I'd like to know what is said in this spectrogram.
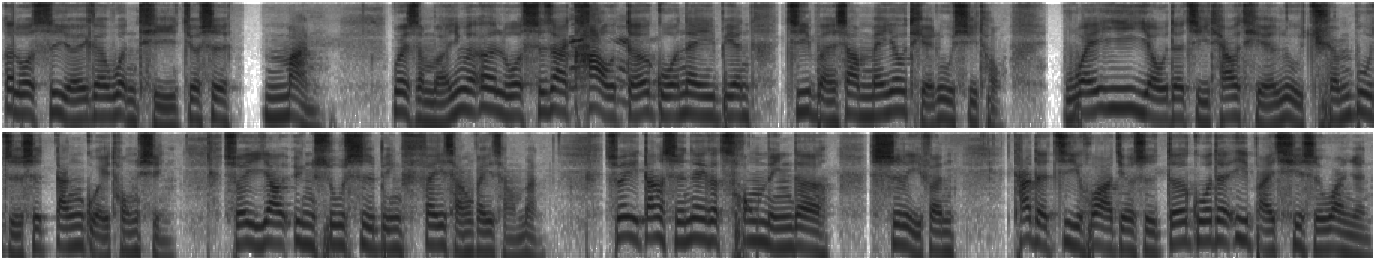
俄罗斯有一个问题，就是慢。为什么？因为俄罗斯在靠德国那一边，基本上没有铁路系统。唯一有的几条铁路全部只是单轨通行，所以要运输士兵非常非常慢。所以当时那个聪明的施里芬，他的计划就是德国的一百七十万人，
